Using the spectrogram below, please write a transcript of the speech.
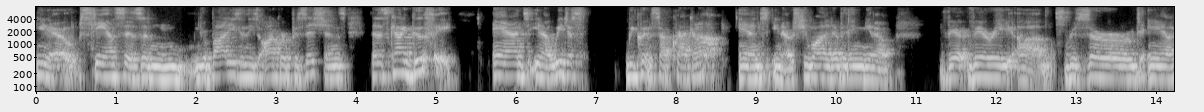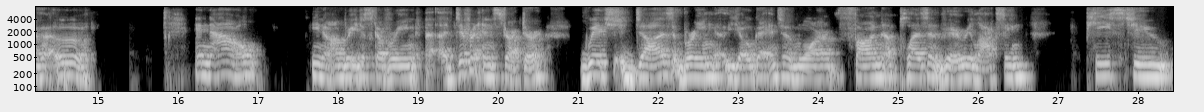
you know, stances, and your body's in these awkward positions that it's kind of goofy. And you know, we just we couldn't stop cracking up. And you know, she wanted everything, you know very, very um, reserved. And I thought, oh. And now, you know, I'm rediscovering a, different instructor, which does bring yoga into a more fun, pleasant, very relaxing piece to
